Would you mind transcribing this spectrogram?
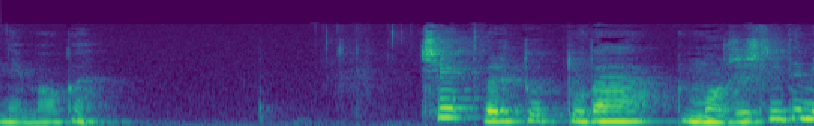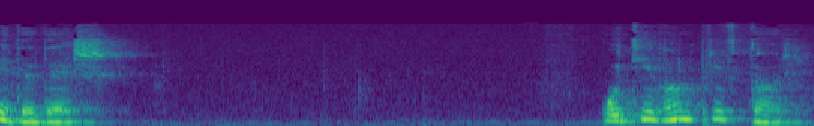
Не мога. Четвърт от това можеш ли да ми дадеш? Отивам при втори.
